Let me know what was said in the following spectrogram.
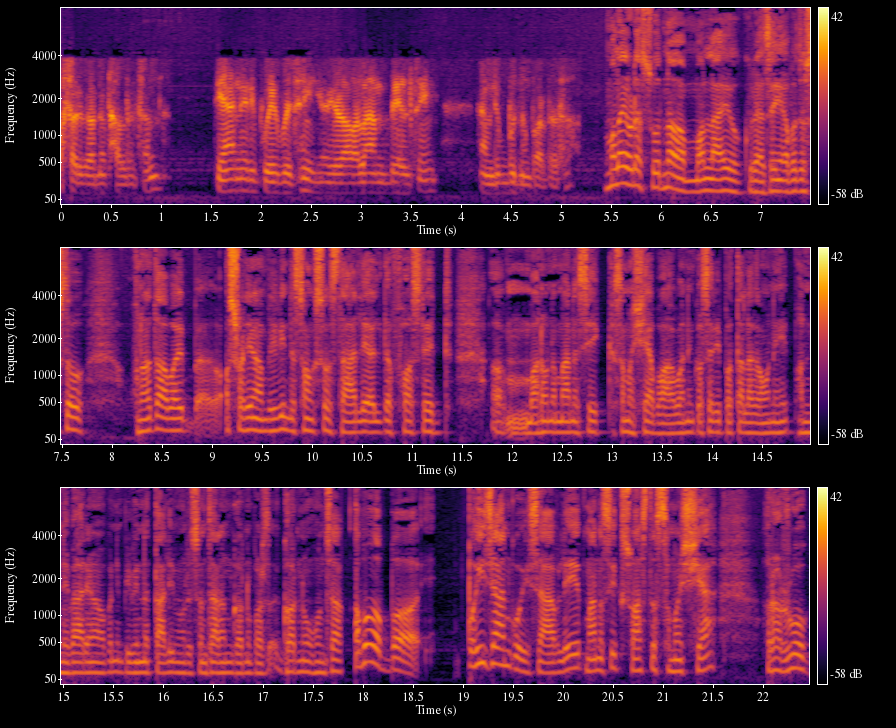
असर गर्न थाल्दछन् त्यहाँनिर पुगेपछि एउटा अलार्म बेल चाहिँ हामीले बुझ्नु पर्दछ। मलाई एउटा सोध्न मन लागेको कुरा चाहिँ अब जस्तो हुन त अब अस्ट्रेलियामा विभिन्न सङ्घ संस्थाहरूले अहिले त फर्स्ट एड भनौँ न मानसिक समस्या भयो भने कसरी पत्ता लगाउने भन्ने बारेमा पनि विभिन्न तालिमहरू सञ्चालन गर्नुपर्छ गर्नुहुन्छ। अब पहिचानको हिसाबले मानसिक स्वास्थ्य समस्या र रोग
